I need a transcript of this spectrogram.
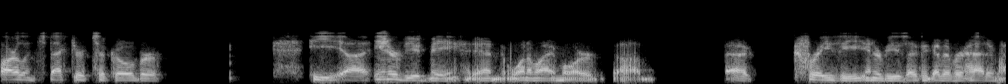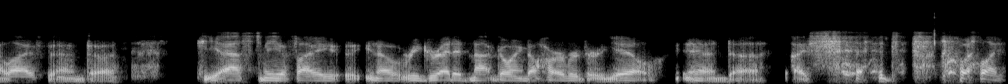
Arlen Specter took over, he uh, interviewed me in one of my more um, uh, crazy interviews I think I've ever had in my life. And uh, he asked me if I, you know, regretted not going to Harvard or Yale. And uh, I said, well, I,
